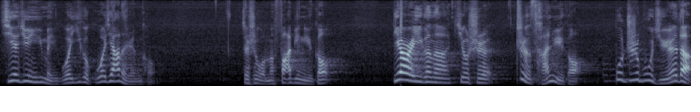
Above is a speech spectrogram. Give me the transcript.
接近于美国一个国家的人口。这是我们发病率高。第二一个呢，就是致残率高。不知不觉的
